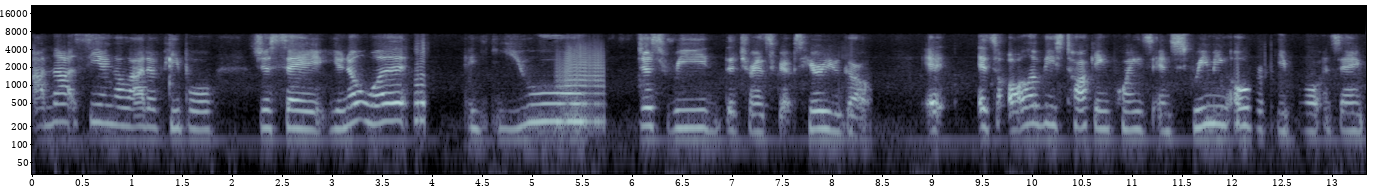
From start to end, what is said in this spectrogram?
I'm not seeing a lot of people just say, you know what, you just read the transcripts. Here you go. It it's all of these talking points and screaming over people and saying,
